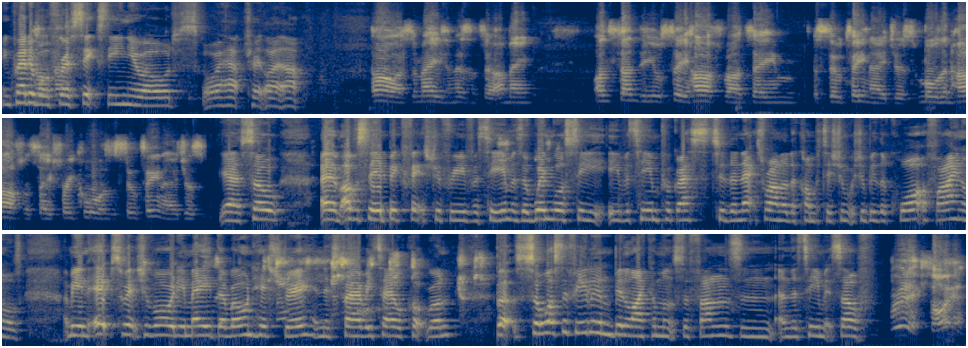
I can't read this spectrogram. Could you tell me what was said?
incredible for a 16 year old score a hat trick like that. Oh, it's amazing, isn't it? I mean, on Sunday you'll see half of our team are still teenagers. More than half, I'd say three quarters, are still teenagers. Yeah, so um, obviously a big fixture for either team. As a win, we'll see either team progress to the next round of the competition, which will be the quarterfinals. I mean, Ipswich have already made their own history in this fairy tale cup run. But so, what's the feeling been like amongst the fans and, and the team itself? Really exciting.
